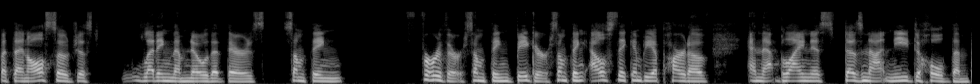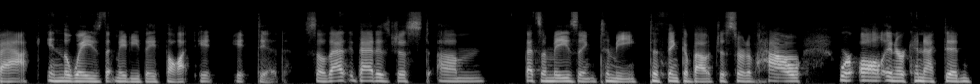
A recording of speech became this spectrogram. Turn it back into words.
but then also just letting them know that there's something further, something bigger, something else they can be a part of, and that blindness does not need to hold them back in the ways that maybe they thought it it did. So that that is just um, that's amazing to me to think about, just sort of how we're all interconnected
